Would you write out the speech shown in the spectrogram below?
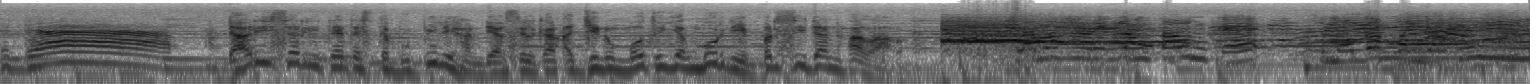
sedap. Dari seri tetes tebu pilihan dihasilkan Ajinomoto yang murni, bersih dan halal. Selamat hari ulang tahun, Kek. Semoga panjang umur.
